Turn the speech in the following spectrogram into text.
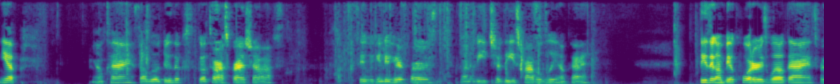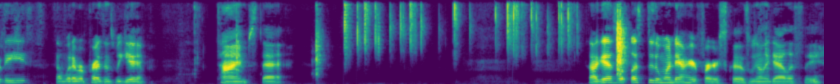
Yep. Okay, so we'll do the, go to our scratch offs. See what we can do here first. One of each of these probably, okay. These are going to be a quarter as well, guys, for these. So whatever presents we get times that. So I guess let's do the one down here first because we only got, let's see,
